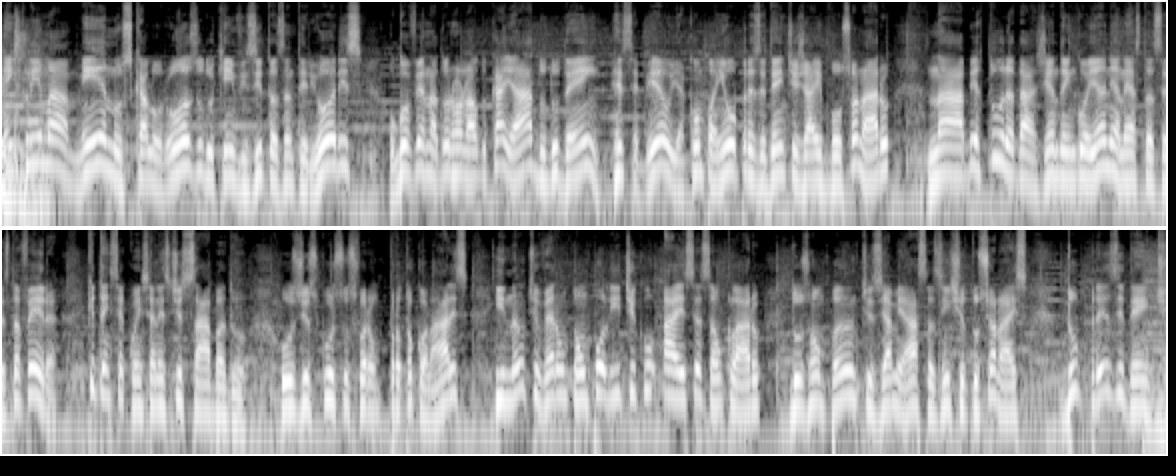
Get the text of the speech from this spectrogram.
Em clima menos caloroso do que em visitas anteriores, o governador Ronaldo Caiado, do DEM, recebeu e acompanhou o presidente Jair Bolsonaro na abertura da agenda em Goiânia nesta sexta-feira, que tem sequência neste sábado. Os discursos foram protocolares e não tiveram tom político, à exceção, claro, dos rompantes e ameaças institucionais do presidente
